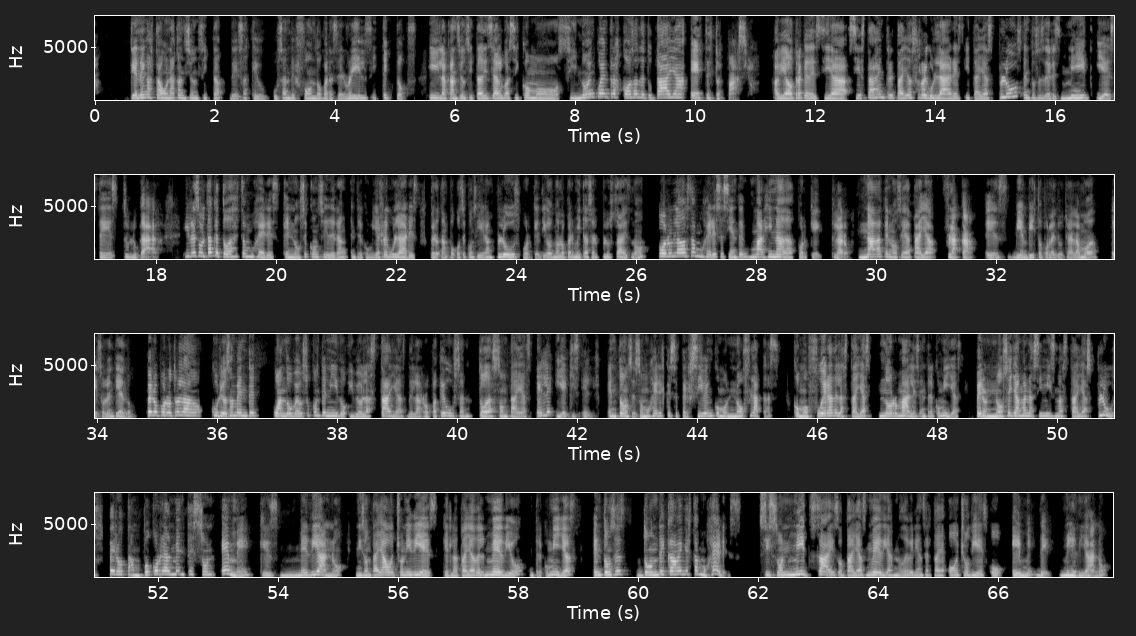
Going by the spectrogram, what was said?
Tienen hasta una cancioncita de esas que usan de fondo para hacer reels y TikToks. Y la cancioncita dice algo así como, si no encuentras cosas de tu talla, este es tu espacio. Había otra que decía, si estás entre tallas regulares y tallas plus, entonces eres mid y este es tu lugar. Y resulta que todas estas mujeres que no se consideran, entre comillas, regulares, pero tampoco se consideran plus, porque Dios no lo permite hacer plus size, ¿no? Por un lado, estas mujeres se sienten marginadas porque, claro, nada que no sea talla flaca es bien visto por la industria de la moda, eso lo entiendo. Pero por otro lado, curiosamente, cuando veo su contenido y veo las tallas de la ropa que usan, todas son tallas L y XL. Entonces, son mujeres que se perciben como no flacas, como fuera de las tallas normales, entre comillas, pero no se llaman a sí mismas tallas plus, pero tampoco realmente son M, que es mediano, ni son talla 8 ni 10, que es la talla del medio, entre comillas. Entonces, ¿dónde caben estas mujeres? Si son mid-size o tallas medias, no deberían ser talla 8, 10 o M de mediano.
